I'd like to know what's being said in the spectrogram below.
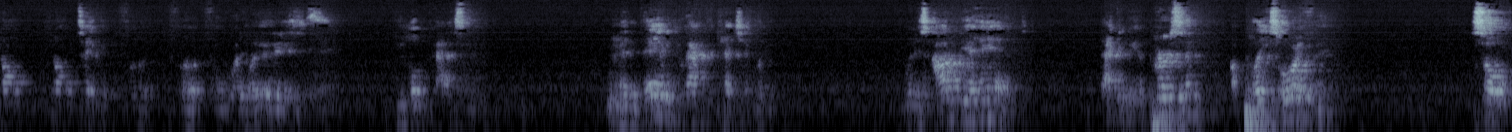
don't, you don't take it what it is. You look past it. And then you have to catch it when, when it's out of your hand. That could be a person, a place, or a thing. So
